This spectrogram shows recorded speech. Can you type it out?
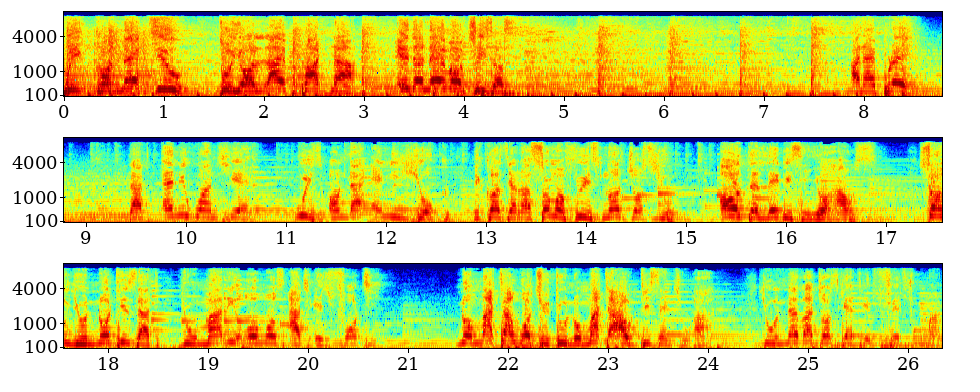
we connect you to your life partner in the name of Jesus. And I pray that anyone here who is under any yoke because there are some of you it's not just you all the ladies in your house some you notice that you marry almost at age 40 no matter what you do no matter how decent you are you will never just get a faithful man.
